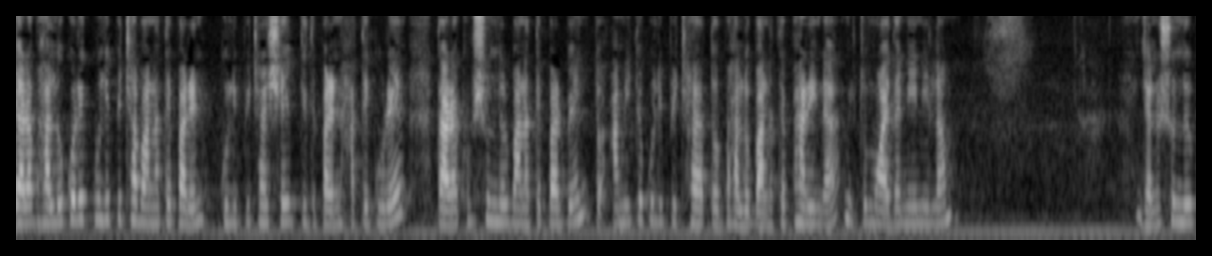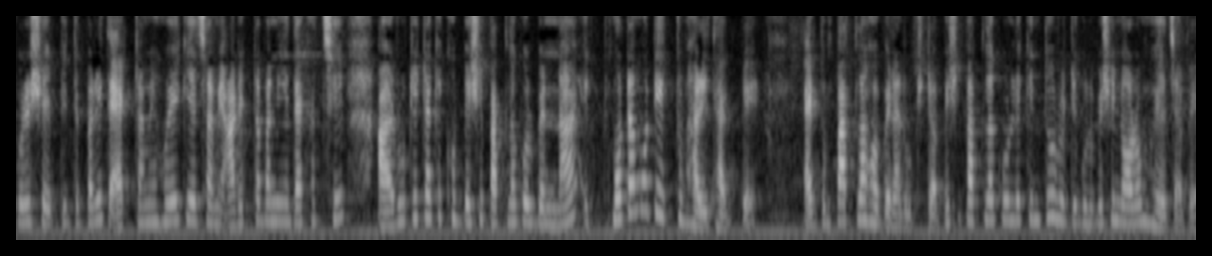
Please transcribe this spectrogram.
যারা ভালো করে কুলি পিঠা বানাতে পারেন, কুলি পিঠার শেপ দিতে পারেন হাতে করে, তারা খুব সুন্দর বানাতে পারবেন। তো আমি তো কুলি পিঠা তো ভালো বানাতে পারি না, আমি একটু ময়দা নিয়ে নিলাম। যেন সুন্দর করে শেপ দিতে পারি। তো একটা আমি হয়ে গিয়েছে, আমি আরেকটা বানিয়ে দেখাচ্ছি। আর রুটিটাকে খুব বেশি পাতলা করবেন না, একটু মোটামুটি একটু ভারী থাকবে। একদম পাতলা হবে না রুটিটা, বেশি পাতলা করলে কিন্তু রুটিগুলো বেশি নরম হয়ে যাবে।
